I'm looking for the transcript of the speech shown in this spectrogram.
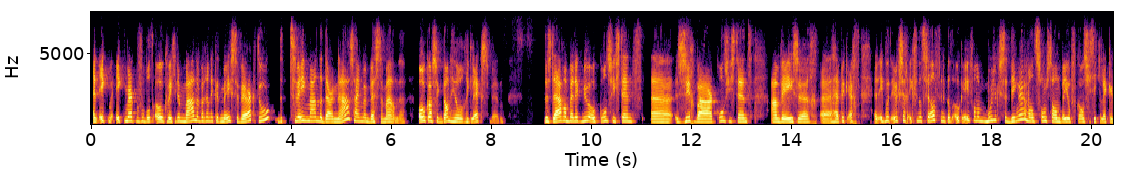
en ik, ik merk bijvoorbeeld ook, weet je, de maanden waarin ik het meeste werk doe, de twee maanden daarna zijn mijn beste maanden. Ook als ik dan heel relaxed ben. Dus daarom ben ik nu ook consistent uh, zichtbaar, consistent aanwezig. Uh, heb ik echt. En ik moet eerlijk zeggen, ik vind dat zelf vind ik dat ook een van de moeilijkste dingen. Want soms dan ben je op vakantie, zit je lekker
